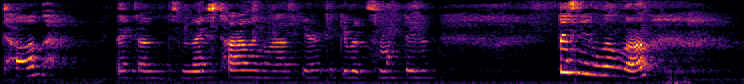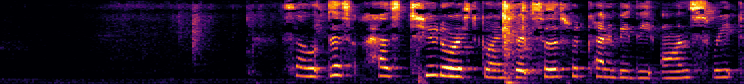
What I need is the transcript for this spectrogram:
tub. They've done some nice tiling around here to give it some updated. Does need a little love. So this has two doors to go into it. So this would kind of be the ensuite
